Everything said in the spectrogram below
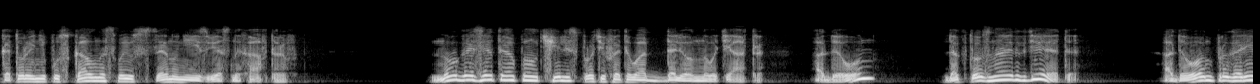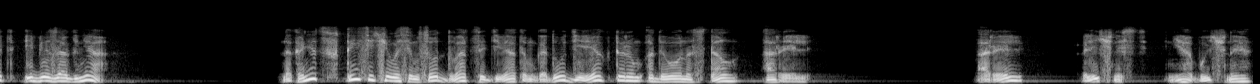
который не пускал на свою сцену неизвестных авторов. Но газеты ополчились против этого отдаленного театра. Адеон? Да кто знает, где это? Адеон прогорит и без огня. Наконец, в 1829 году директором Адеона стал Арель. Арель — личность необычная,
